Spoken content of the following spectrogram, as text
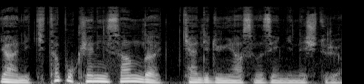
Yani kitap okuyan insan da kendi dünyasını zenginleştiriyor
